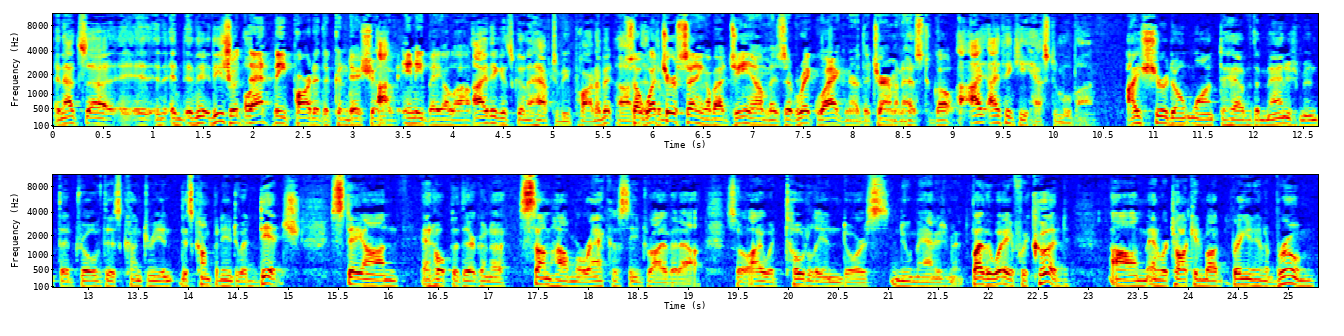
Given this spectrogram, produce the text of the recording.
and that's uh, and, and these, should that be part of the condition I, of any bailout? I think it's going to have to be part of it. Uh, so what the, you're saying about GM is that Rick Wagoner, the chairman, has to go. I, I think he has to move on. I sure don't want to have the management that drove this country and this company into a ditch stay on and hope that they're going to somehow miraculously drive it out. So I would totally endorse new management. By the way, if we could, um, and we're talking about bringing in a broom,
